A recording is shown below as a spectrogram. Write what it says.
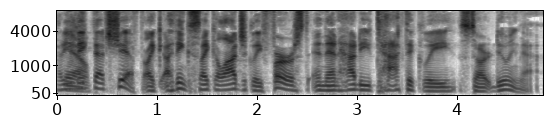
How do you Yeah. make that shift? Like, I think psychologically first, and then how do you tactically start doing that?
